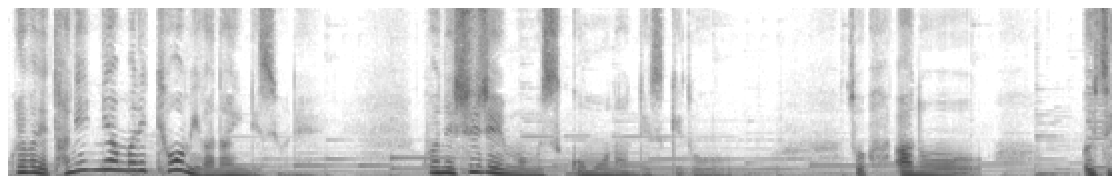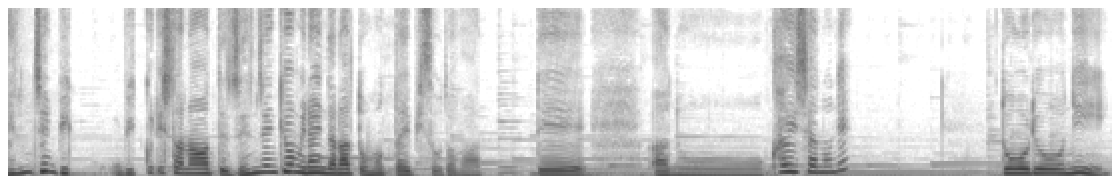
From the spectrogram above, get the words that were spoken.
これはね、他人にあんまり興味がないんですよね。これね、主人も息子もなんですけど、そう、あの、全然びっくりしたなって、全然興味ないんだなと思ったエピソードがあっであの、会社のね同僚に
